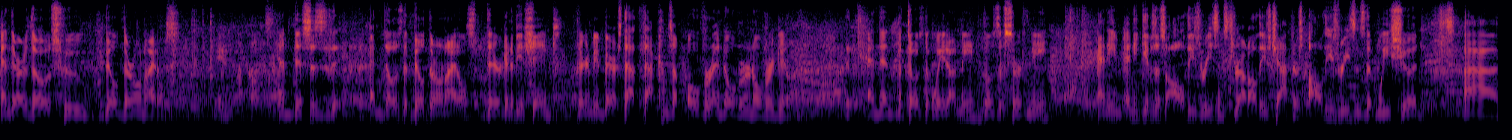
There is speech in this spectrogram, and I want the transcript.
and there are those who build their own idols. And this is the, and those that build their own idols, they're going to be ashamed. They're going to be embarrassed. That that comes up over and over and over again. And then, but those that wait on me, those that serve me, and he and he gives us all these reasons throughout all these chapters, all these reasons that we should uh,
